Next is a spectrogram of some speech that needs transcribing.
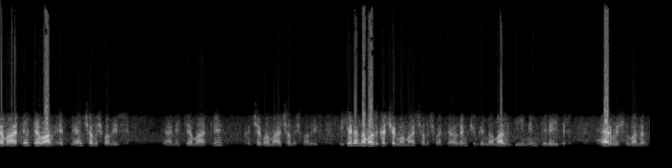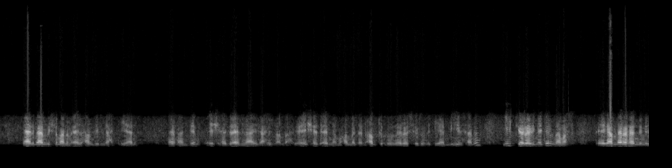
cemaate devam etmeye çalışmalıyız. Yani cemaati kaçırmamaya çalışmalıyız. Bir kere namazı kaçırmamaya çalışmak lazım. Çünkü namaz dinin direğidir. Her Müslümanın, yani ben Müslümanım elhamdülillah diyen, efendim, eşhedü en la ilahe illallah ve eşhedü enne Muhammeden abduhu ve resulühü diyen bir insanın ilk görevi nedir? Namaz. Peygamber Efendimiz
